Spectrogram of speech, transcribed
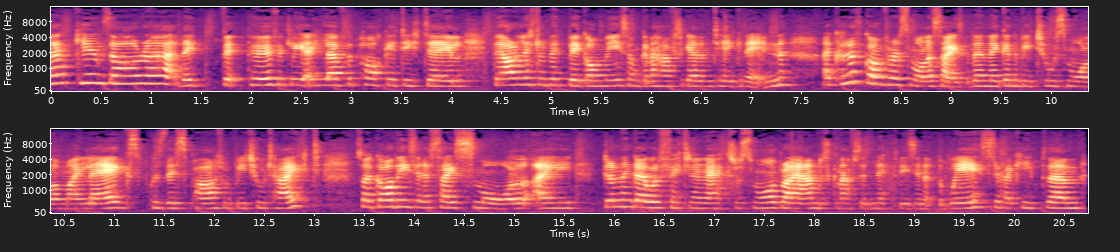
Thank you, Zara. They fit perfectly. I love the pocket detail. They are a little bit big on me, so I'm going to have to get them taken in. I could have gone for a smaller size, but then they're going to be too small on my legs because this part would be too tight. So I got these in a size small. I don't think I will fit in an extra small, but I am just to have to nip these in at the waist if I keep them.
